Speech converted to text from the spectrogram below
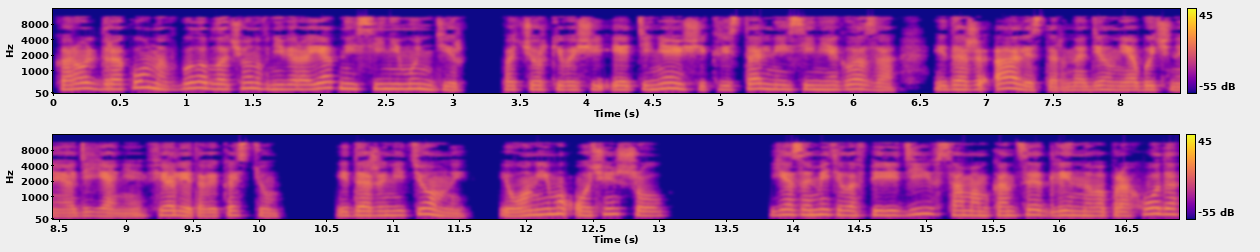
Король драконов был облачен в невероятный синий мундир, подчеркивающий и оттеняющий кристальные синие глаза, и даже Алистер надел необычное одеяние, фиолетовый костюм, и даже не темный, и он ему очень шел. Я заметила впереди, в самом конце длинного прохода,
